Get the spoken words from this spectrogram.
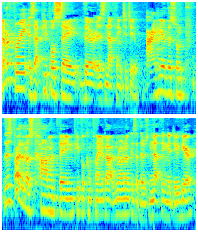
Number three is that people say there is nothing to do. I hear this one, this is probably the most common thing people complain about in Roanoke is that there's nothing to do here.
